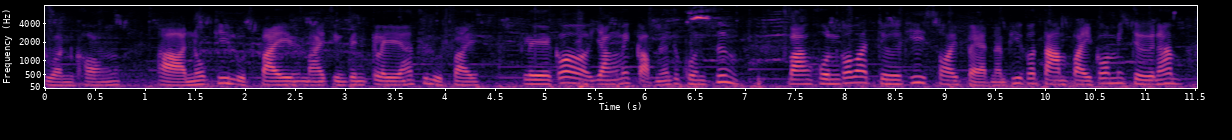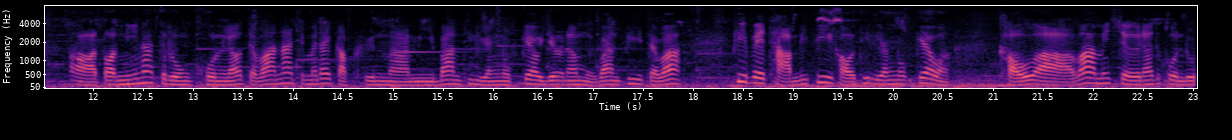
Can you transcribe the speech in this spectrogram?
ส่วนของ นกที่หลุดไปหมายถึงเป็นเกรนะที่หลุดไป เกรก็ยังไม่กลับนะทุกคนซึ่งบางคนก็ว่าเจอที่ซอย8นะพี่ก็ตามไปก็ไม่เจอนะอตอนนี้น่าจะลงคนแล้วแต่ว่าน่าจะไม่ได้กลับคืนมามีบ้านที่เลี้ยงนกแก้วเยอะนะหมู่บ้านพี่ แต่ว่าพี่ไปถามพี่ๆเขาที่เลี้ยงนกแก้วอะเขาอ่าว่าไม่เจอนะทุกคนดู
